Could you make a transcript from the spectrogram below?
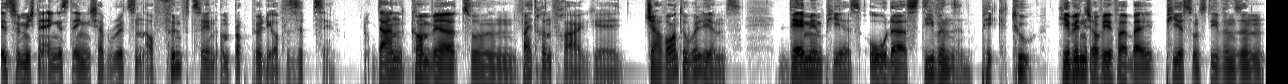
ist für mich ein enges Ding. Ich habe Wilson auf 15 und Brock Purdy auf 17. Dann kommen wir zu einer weiteren Frage. Javonte Williams, Damian Pierce oder Stevenson, Pick 2. Hier bin ich auf jeden Fall bei Pierce und Stevenson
